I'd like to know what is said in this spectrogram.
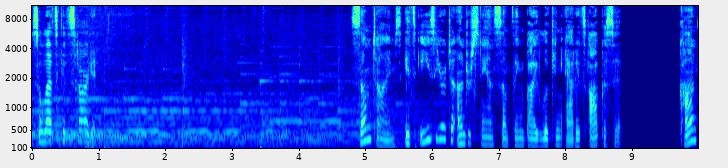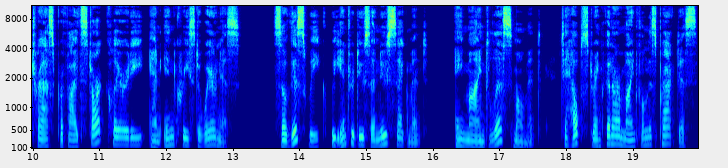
So let's get started. Sometimes it's easier to understand something by looking at its opposite. Contrast provides stark clarity and increased awareness. So this week we introduce a new segment, a mindless moment, to help strengthen our mindfulness practice.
